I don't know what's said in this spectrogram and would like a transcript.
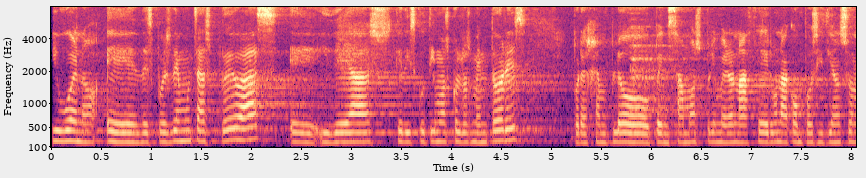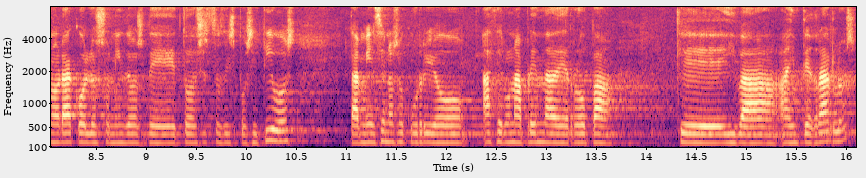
Y bueno, después de muchas pruebas, ideas que discutimos con los mentores, por ejemplo, pensamos primero en hacer una composición sonora con los sonidos de todos estos dispositivos. también se nos ocurrió hacer una prenda de ropa que iba a integrarlos,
